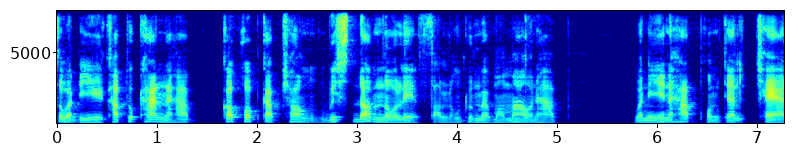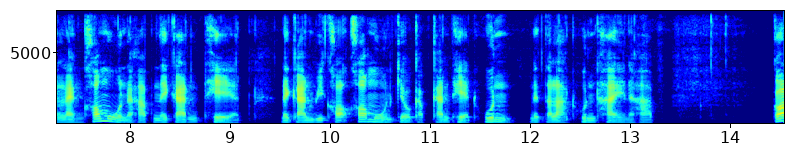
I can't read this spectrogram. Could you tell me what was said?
สวัสดีครับทุกท่านนะครับ ก็พบกับช่อง Wisdom Knowledge สอนลงทุนแบบเมาๆนะครับ วันนี้นะครับผมจะแชร์แหล่งข้อมูลนะครับในการเทรดในการวิเคราะห์ข้อมูลเกี่ยวกับการเทรดหุ้นในตลาดหุ้นไทยนะครับ ก็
